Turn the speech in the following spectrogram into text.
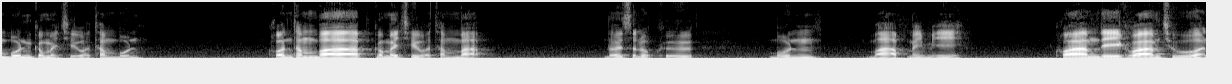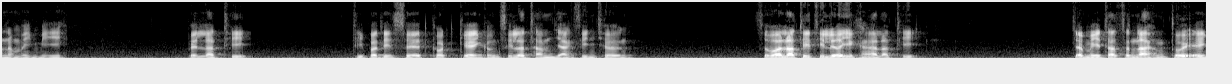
ำบุญก็ไม่ชื่อว่าทำบุญ คนทำบาปก็ไม่ชื่อว่าทำบาป โดยสรุปคือ บุญบาปไม่มี ความดีความชั่วน่ะไม่มี เป็นลัทธิที่ปฏิเสธกฎเกณฑ์ของศีลธรรมอย่างสิ้นเชิงสวลัทธิที่เหลืออีกห้าลัทธิจะมีทัศนะของตัวเอง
